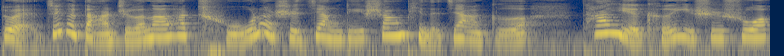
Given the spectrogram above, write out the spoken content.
对这个打折呢，它除了是降低商品的价格，它也可以是说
